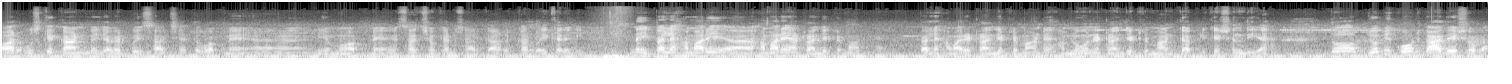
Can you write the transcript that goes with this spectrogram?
और उसके कांड में अगर कोई साक्ष्य है तो वो अपने नियमों अपने साक्ष्यों के अनुसार कार, कार्रवाई करेगी। नहीं पहले हमारे हमारे यहाँ ट्रांजिट रिमांड है। पहले हमारे ट्रांजिट रिमांड है। हम लोगों ने ट्रांजिट रिमांड का एप्लीकेशन दिया है। तो जो भी कोर्ट का आदेश होगा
